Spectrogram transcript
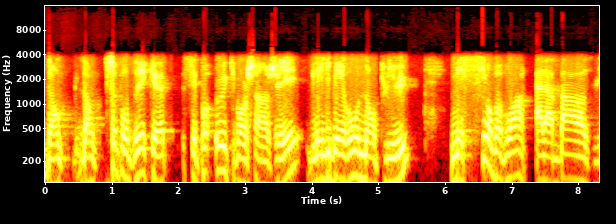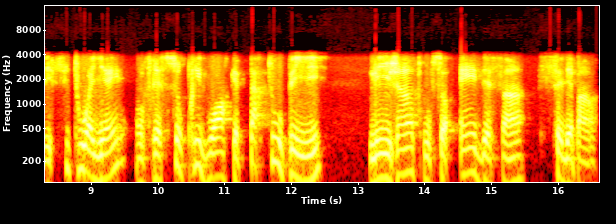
Donc, donc, ça pour dire que c'est pas eux qui vont changer, les libéraux non plus. Mais si on va voir à la base les citoyens, on serait surpris de voir que partout au pays, les gens trouvent ça indécent, ces dépenses.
